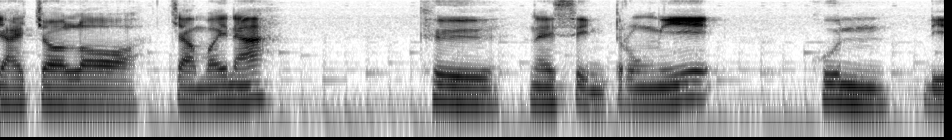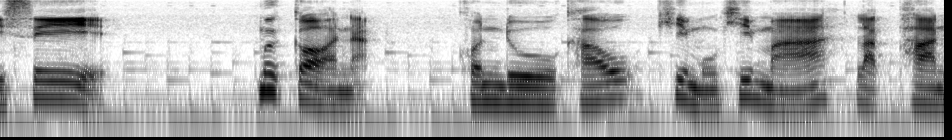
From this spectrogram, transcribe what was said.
ยายจอรอจำไว้นะ คือในสิ่งตรงนี้ คุณดิซี่ เมื่อก่อนน่ะคนดูเขาขี้หมูขี้หมาหลักพัน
